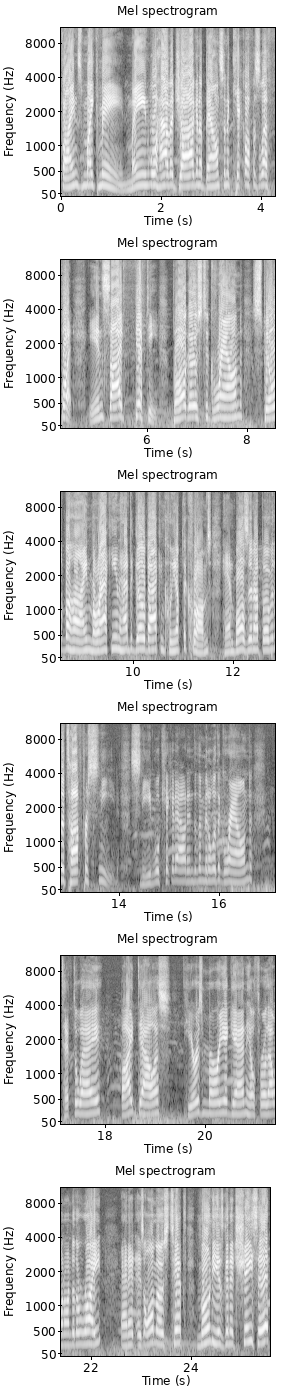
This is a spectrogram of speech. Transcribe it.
finds Mike Main. Main will have a jog and a bounce and a kick off his left foot. Inside 50. Ball goes to ground, spilled behind. Marakian had to go back and clean up the crumbs. Handballs it up over the top for Sneed. Sneed will kick it out into the middle of the ground. Tipped away by Dallas. Here is Murray again. He'll throw that one onto the right, and it is almost tipped. Mondi is going to chase it.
